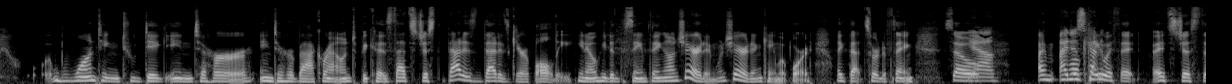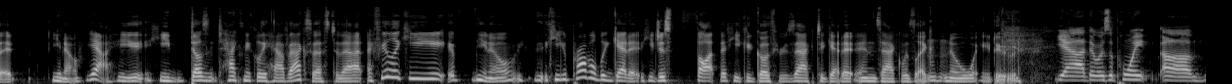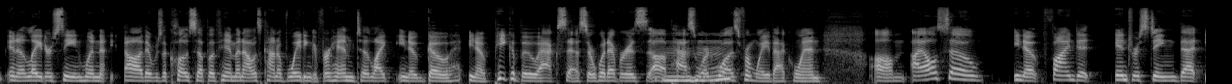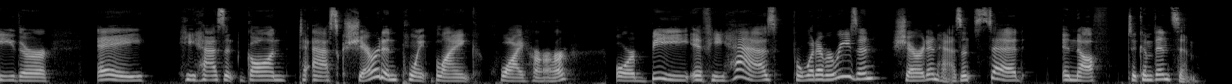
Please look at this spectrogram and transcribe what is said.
wanting to dig into her into her background because that's just that is that is Garibaldi. You know, he did the same thing on Sheridan when Sheridan came aboard, like that sort of thing. So Yeah. I'm, I I'm just okay kinda- with it. It's just that you know, yeah, he he doesn't technically have access to that. I feel like he, you know, he could probably get it. He just thought that he could go through Zach to get it, and Zach was like, "No way, dude." Yeah, there was a point um, in a later scene when uh, there was a close up of him, and I was kind of waiting for him to like you know go you know peekaboo access or whatever his uh, password was from way back when. Um, I also you know find it interesting that either a he hasn't gone to ask Sheridan point blank why her, or b if he has for whatever reason Sheridan hasn't said enough to convince him.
